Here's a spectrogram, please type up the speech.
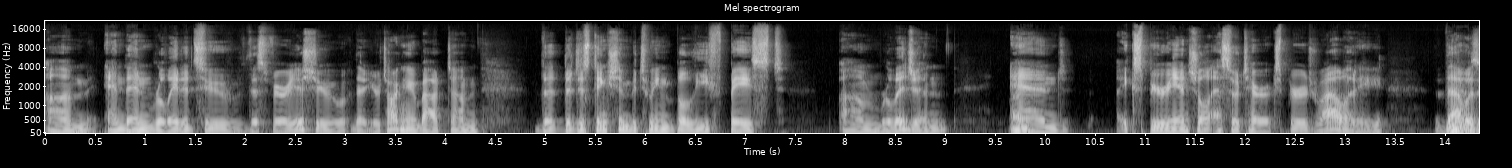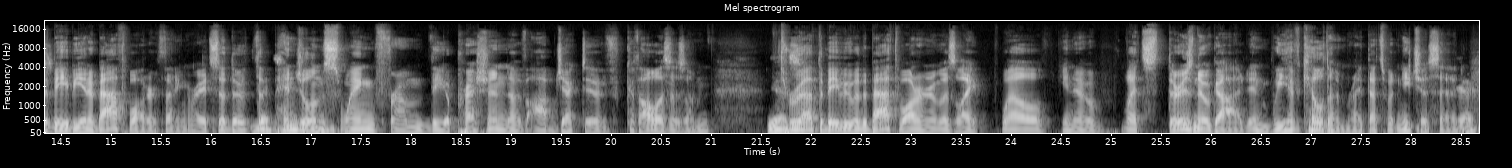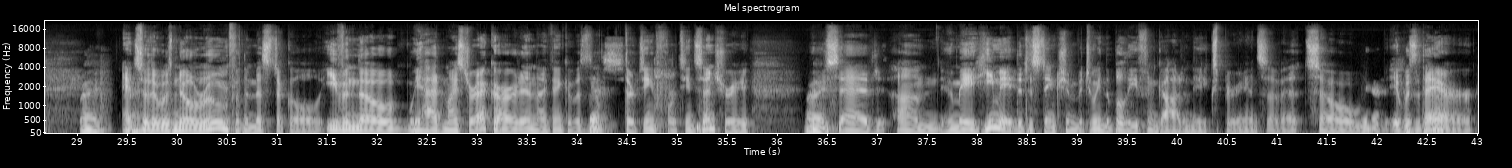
Um, and then related to this very issue that you're talking about, um, the the distinction between belief based um, religion right. and experiential esoteric spirituality that yes. was a baby in a bathwater thing, right? So the the yes. pendulum mm-hmm. swing from the oppression of objective Catholicism yes. threw out the baby with the bathwater, and it was like, well, you know, let's there is no God, and we have killed him, right? That's what Nietzsche said, yeah, right? And right. so there was no room for the mystical, even though we had Meister Eckhart, and I think it was yes. the 13th, 14th century. Right. Who said um, who made he made the distinction between the belief in God and the experience of it? So it was there,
